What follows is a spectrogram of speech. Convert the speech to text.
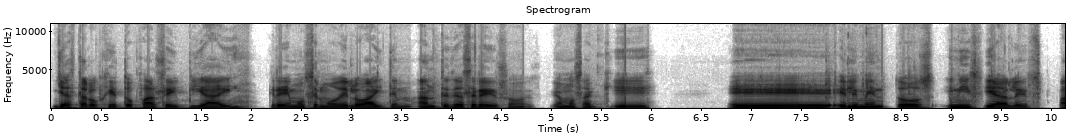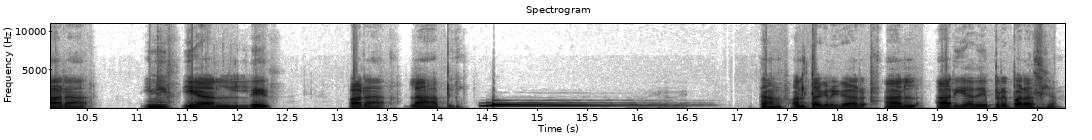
Ya está el objeto fase API, creemos el modelo item. Antes de hacer eso, escribamos aquí eh, elementos iniciales para iniciales para la API. Tan falta agregar al área de preparación.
